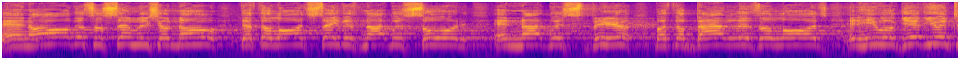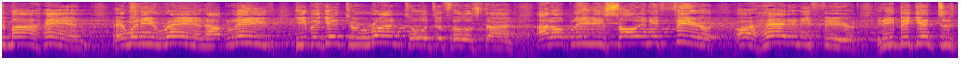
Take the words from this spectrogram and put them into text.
And all this assembly shall know that the Lord saveth not with sword and not with spear, but the battle is the Lord's, and he will give you into my hand. And when he ran, I believe he began to run towards the Philistine. I don't believe he saw any fear or had any fear. And he began to,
